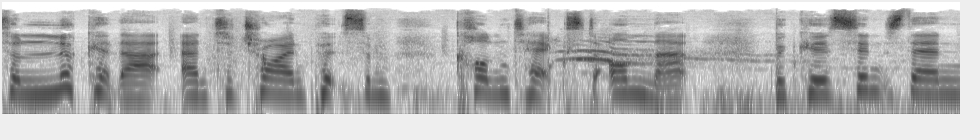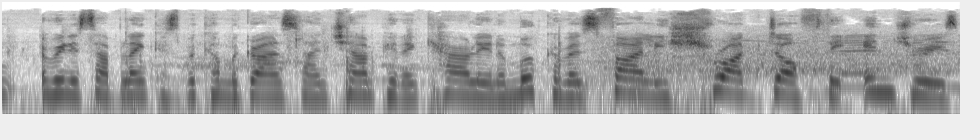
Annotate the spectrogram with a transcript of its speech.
to look at that and to try and put some context on that because since then, Aryna Sabalenka has become a Grand Slam champion and Karolina Muchova has finally shrugged off the injuries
